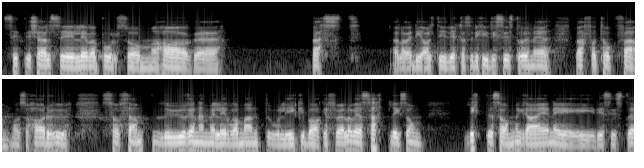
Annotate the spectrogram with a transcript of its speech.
City, Chelsea, Liverpool som har eh, best eller de alltid virker som de, de siste årene er i hvert fall topp fem. Og så har du så 15 lurende med Livramento like bak. Jeg føler vi har sett liksom litt det samme greiene i, de siste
